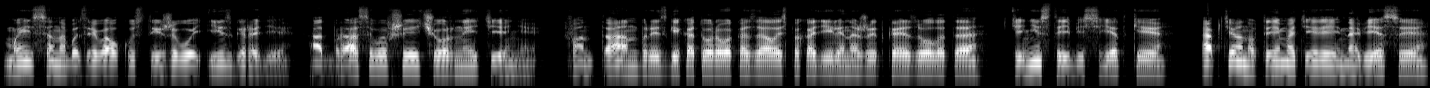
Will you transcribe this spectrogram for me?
Мейсон обозревал кусты живой изгороди, отбрасывавшие черные тени. Фонтан, брызги которого, казалось, походили на жидкое золото, тенистые беседки, обтянутые материей навесы,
